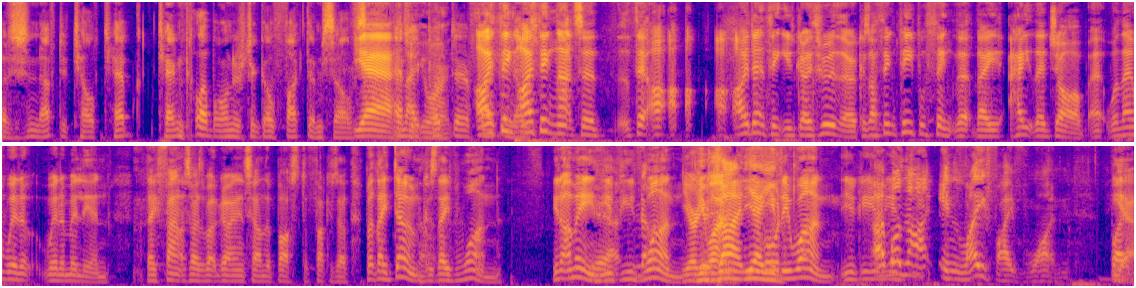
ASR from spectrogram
but it's enough to tell te- ten club owners to go fuck themselves. Yeah. and That's I what you put want. their. I think fucking I think that's a. Th- I, I, I- I don't think you'd go through it though because I think people think that they hate their job Uh, when they win a, win a million. They fantasize about going and telling the boss to fuck himself, but they don't because they've won. You know what I mean? Yeah. You've, you've No. won. You already You've won. done. Yeah. you've You've, already won. You, you, Uh, well, not in life. I've won. But yeah.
